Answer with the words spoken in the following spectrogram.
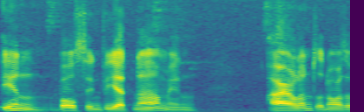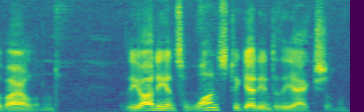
in both in Vietnam, in Ireland, the north of Ireland, the audience wants to get into the action,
